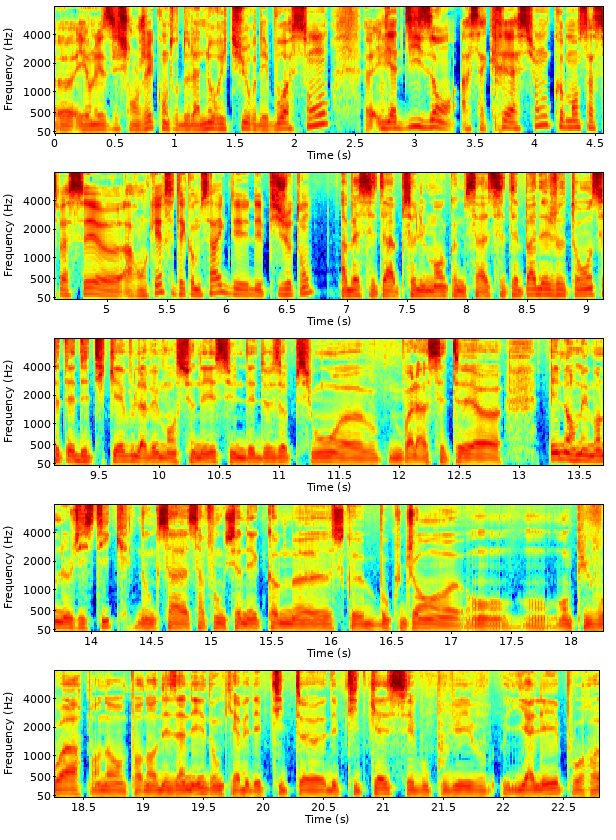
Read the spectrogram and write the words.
euh, et on les échangeait contre de la nourriture, des boissons. Euh, il y a dix ans, à sa création, comment ça se passait euh, à Ronquier C'était comme ça avec des petits jetons? Ah ben c'était absolument comme ça. C'était pas des jetons, c'était des tickets. Vous l'avez mentionné, c'est une des deux options. Euh, voilà, c'était euh, énormément de logistique. Donc ça, ça fonctionnait comme euh, ce que beaucoup de gens euh, ont, ont- pu voir pendant pendant des années. Donc il y avait des petites euh, des petites caisses et vous pouviez y aller pour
